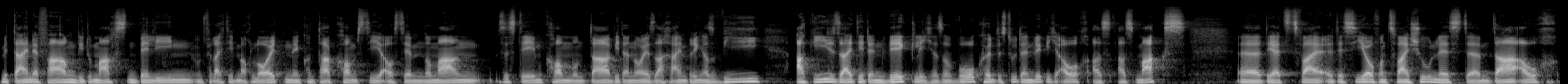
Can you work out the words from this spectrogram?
mit deinen Erfahrungen, die du machst in Berlin und vielleicht eben auch Leuten in Kontakt kommst, die aus dem normalen System kommen und da wieder neue Sachen einbringen. Also wie agil seid ihr denn wirklich? Also wo könntest du denn wirklich auch als, als Max, äh, der jetzt zwei, äh, der CEO von zwei Schulen ist, ähm, da auch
